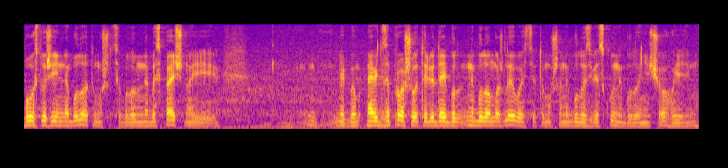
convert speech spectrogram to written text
богослужінь не було, тому що це було небезпечно і якби навіть запрошувати людей не було можливості, тому що не було зв'язку, не було нічого. І, ну,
